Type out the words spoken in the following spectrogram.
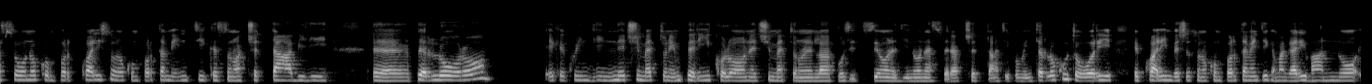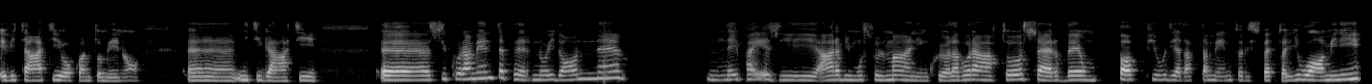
sono comport- quali sono comportamenti che sono accettabili eh, per loro e che quindi né ci mettono in pericolo né ci mettono nella posizione di non essere accettati come interlocutori e quali invece sono comportamenti che magari vanno evitati o quantomeno eh, mitigati. Eh, sicuramente per noi donne nei paesi arabi musulmani in cui ho lavorato serve un po' più di adattamento rispetto agli uomini,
